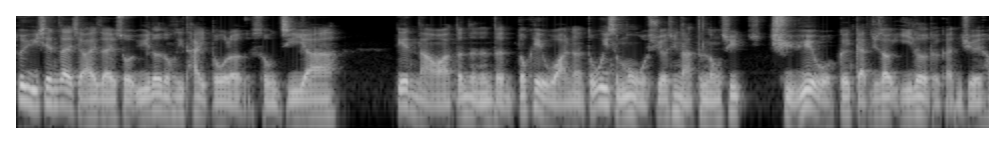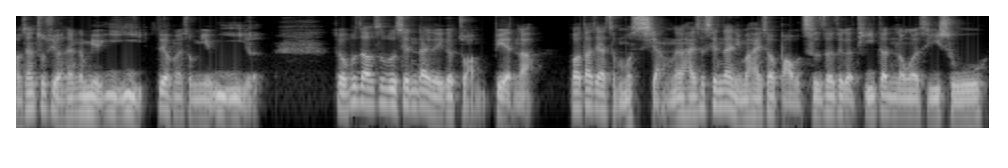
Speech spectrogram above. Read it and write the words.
对于现在小孩子来说，娱乐东西太多了，手机啊、电脑啊等等等等都可以玩了。都为什么我需要去拿灯笼去取悦我，跟感觉到娱乐的感觉？好像出去好像更没有意义，对我们来说没有意义了。所以我不知道是不是现代的一个转变啦。不知道大家怎么想呢？还是现在你们还是要保持着这个提灯笼的习俗，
